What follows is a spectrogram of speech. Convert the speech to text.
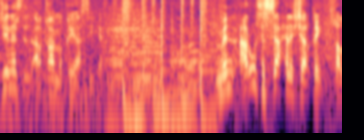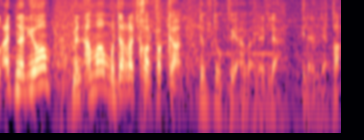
جينيس للأرقام القياسية. من عروس الساحل الشرقي طلعتنا اليوم من أمام مدرج خرفكان. دمتم في أمان الله إلى اللقاء.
